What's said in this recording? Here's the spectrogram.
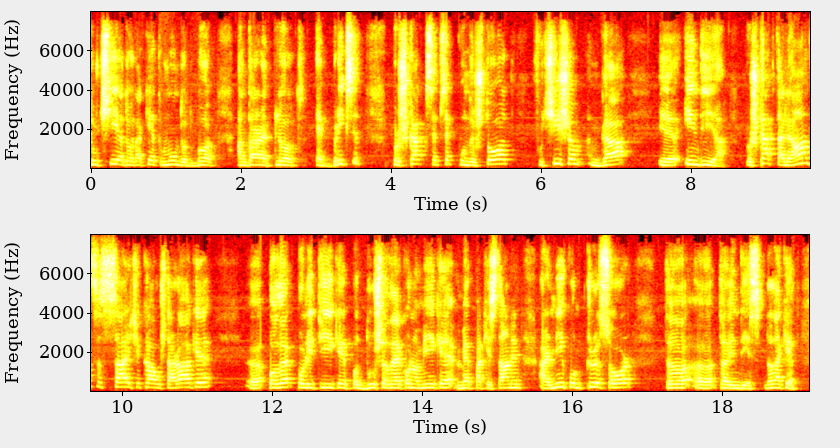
Turqia do ta ketë mund do të bëhet anëtare e plotë e BRICS-it për shkak sepse kundërshtohet fuqishëm nga India, për shkak të aleancës së saj që ka ushtarake po dhe politike, po deshe dhe ekonomike me Pakistanin, armikun kryesor të të Indisë. Do ta ketë.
